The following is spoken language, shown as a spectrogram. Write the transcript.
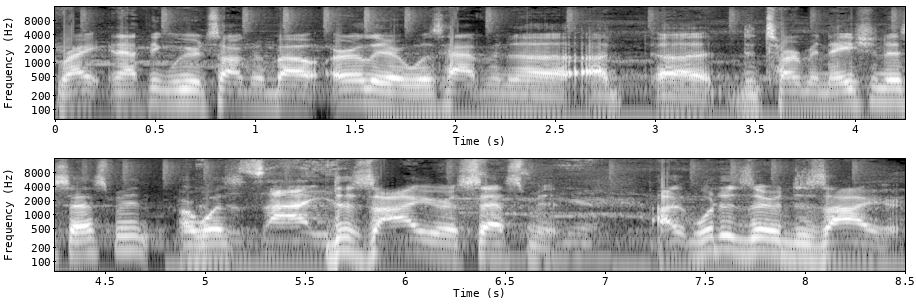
Right, and I think we were talking about earlier was having a, a, a determination assessment, or was Desire. desire assessment. Yeah. I, what is their desire?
